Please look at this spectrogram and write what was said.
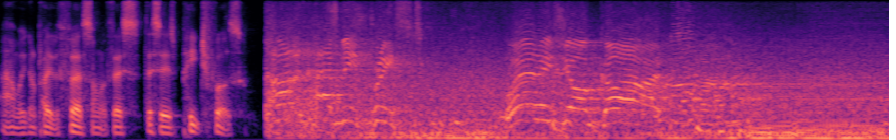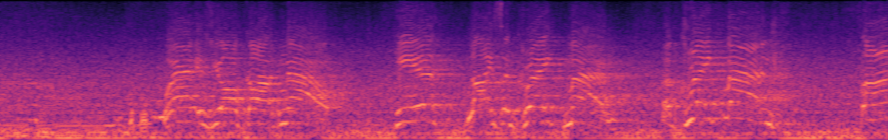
And we're going to play the first song of this. This is Peach Fuzz. Unhappy priest, where is your God? Where is your God now? Here lies a great man, a great man, Father!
